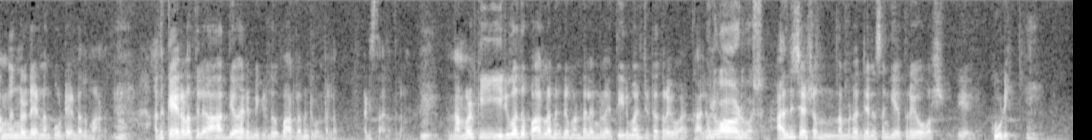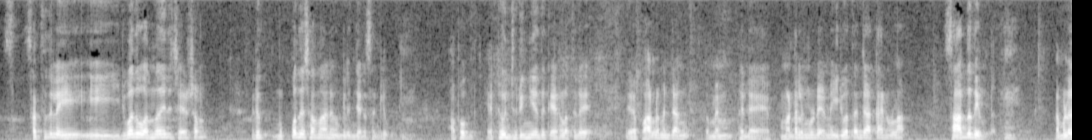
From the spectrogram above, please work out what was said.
അംഗങ്ങളുടെ എണ്ണം കൂട്ടേണ്ടതുമാണ്. അത് കേരളത്തിൽ ആദ്യം ആരംഭിക്കേണ്ടത് പാർലമെന്റ് മണ്ഡലം അടിസ്ഥാനത്തിലാണ്. നമ്മൾക്ക് ഈ ഇരുപത് പാർലമെന്റ് മണ്ഡലങ്ങളെ തീരുമാനിച്ചിട്ട് എത്രയോ കാലം ഒരുപാട് വർഷം. അതിനുശേഷം നമ്മുടെ ജനസംഖ്യ എത്രയോ വർഷം കൂടി. സത്യത്തിൽ ഈ ഈ ഇരുപത് വന്നതിന് ശേഷം ഒരു മുപ്പത് ശതമാനമെങ്കിലും ജനസംഖ്യ കൂടി. അപ്പം ഏറ്റവും ചുരുങ്ങിയത് കേരളത്തിലെ പാർലമെന്റ് അംഗ മെം പിന്നെ മണ്ഡലങ്ങളുടെ എണ്ണം ഇരുപത്തഞ്ചാക്കാനുള്ള സാധ്യതയുണ്ട്. നമ്മൾ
